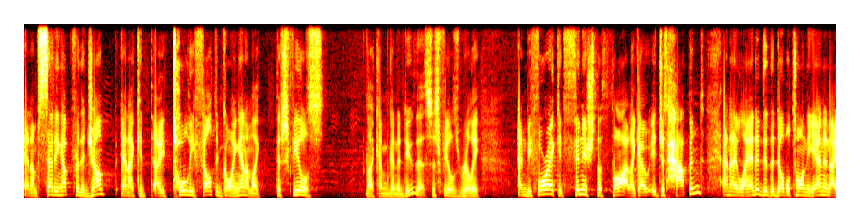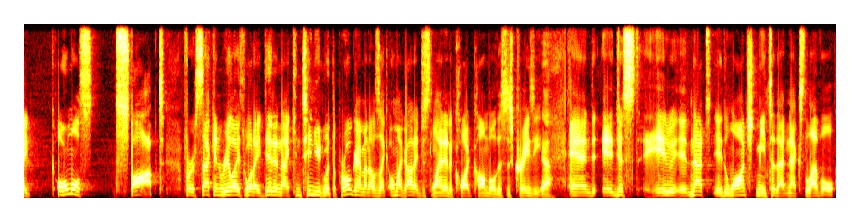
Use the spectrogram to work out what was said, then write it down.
and I'm setting up for the jump, and I could I totally felt it going in. I'm like, this feels like I'm going to do this. This feels really and before I could finish the thought, like I, it just happened, and I landed, did the double toe in the end, and I almost stopped for a second, realized what I did, and I continued with the program. And I was like, "Oh my God, I just landed a quad combo. This is crazy." Yeah. And it just it it, that, it launched me to that next level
